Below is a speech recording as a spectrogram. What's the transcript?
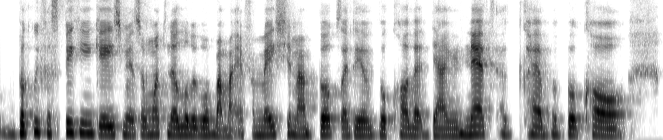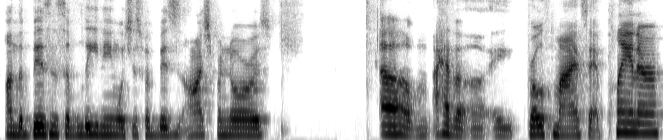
book me for speaking engagements or want to know a little bit more about my information, my books, I did a book called Let Down Your Nets. I have a book called On the Business of Leading, which is for business entrepreneurs. Um, I have a, a growth mindset planner.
